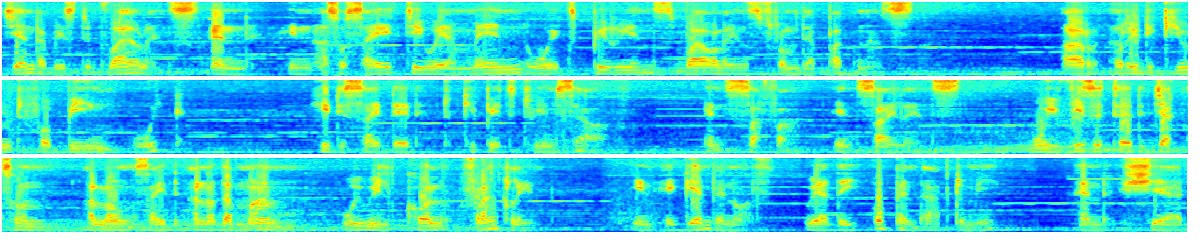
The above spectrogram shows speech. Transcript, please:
gender based violence, and in a society where men who experience violence from their partners are ridiculed for being weak, he decided to keep it to himself and suffer in silence. We visited Jackson alongside another man we will call Franklin in Egembe North, where they opened up to me and shared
